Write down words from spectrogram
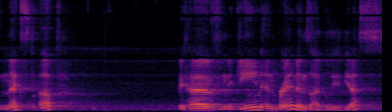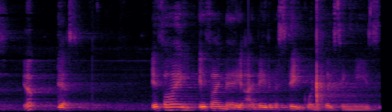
Next up, we have Nagin and Brandon's, I believe. Yes. Yep. Yes. If I, if I may, I made a mistake when placing these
